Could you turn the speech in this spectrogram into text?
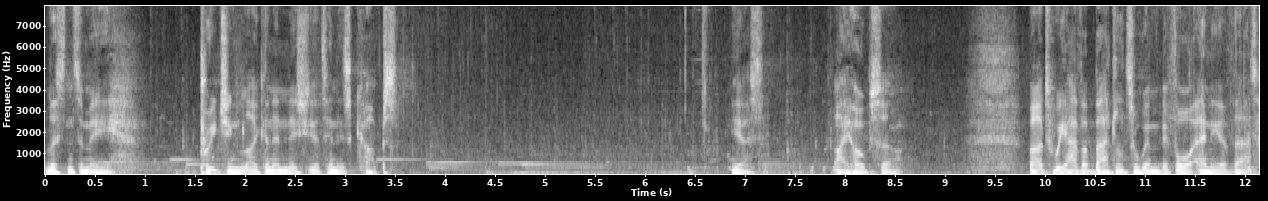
Listen to me, preaching like an initiate in his cups. Yes, I hope so. But we have a battle to win before any of that.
